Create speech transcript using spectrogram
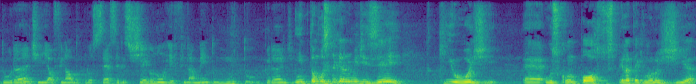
durante e ao final do processo, eles chegam num refinamento muito grande. Então, você está querendo me dizer que hoje é, os compostos pela tecnologia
